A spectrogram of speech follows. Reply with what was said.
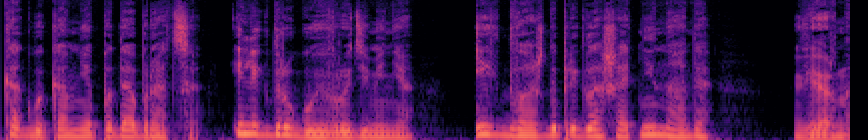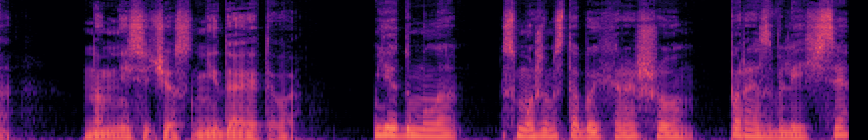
как бы ко мне подобраться. Или к другой вроде меня. Их дважды приглашать не надо». «Верно. Но мне сейчас не до этого». «Я думала, сможем с тобой хорошо поразвлечься»,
